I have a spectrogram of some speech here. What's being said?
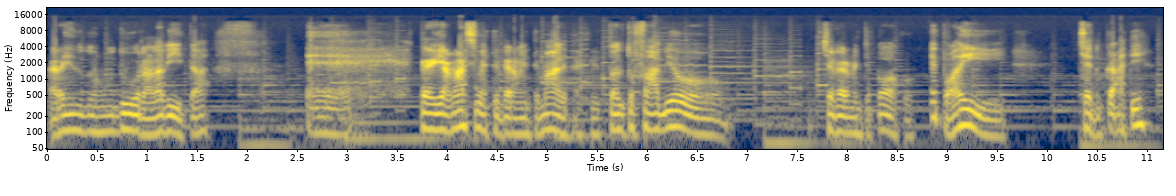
rendono dura la vita, eh, per Yamaha si mette veramente male perché tolto Fabio c'è veramente poco. E poi c'è Ducati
